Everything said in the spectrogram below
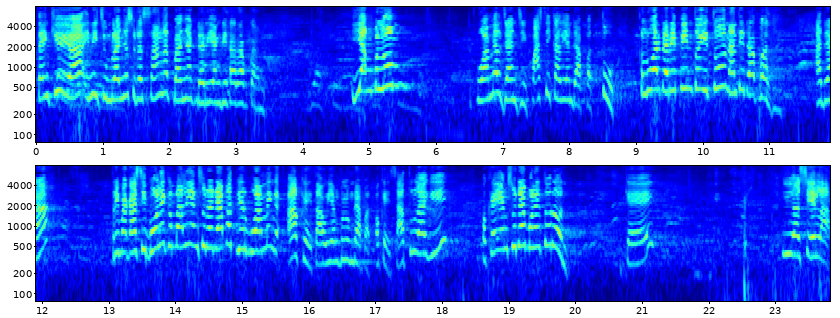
thank you ya. Ini jumlahnya sudah sangat banyak dari yang diharapkan. Yang belum, Bu Amel janji pasti kalian dapat. Tuh, keluar dari pintu itu nanti dapat. Ada? Terima kasih. Boleh kembali yang sudah dapat biar Bu Amel nggak? Oke, tahu yang belum dapat. Oke, satu lagi. Oke, yang sudah boleh turun. Oke. Iya, Sheila.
